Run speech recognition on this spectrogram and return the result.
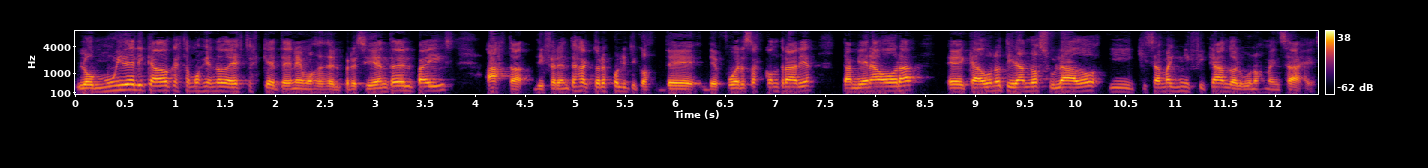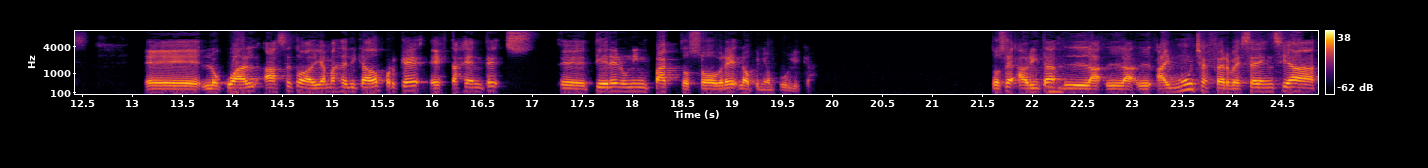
lo muy delicado que estamos viendo de esto es que tenemos desde el presidente del país hasta diferentes actores políticos de, fuerzas contrarias, también ahora eh, cada uno tirando a su lado y quizá magnificando algunos mensajes, eh, lo cual hace todavía más delicado porque esta gente eh, tiene un impacto sobre la opinión pública. Entonces, ahorita hay mucha efervescencia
